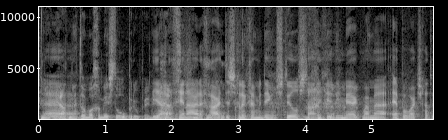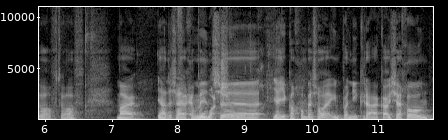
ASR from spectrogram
Ja, je eh, had net allemaal gemiste oproepen. Ja, geen aardig hart. Dus gelukkig heb ik mijn ding op stilstaan dat je het niet merkt. Maar mijn Apple Watch gaat wel af en toe af. Maar ja, er zijn gewoon Apple mensen... eh, ja, je kan gewoon best wel in paniek raken. Als jij gewoon...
